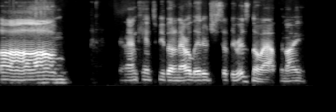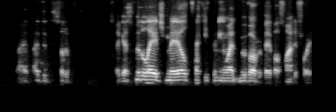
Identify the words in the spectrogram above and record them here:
Um, and Anne came to me about an hour later and she said, there is no app. And I, I, I did sort of, I guess, middle-aged male techie thing and went, move over, babe, I'll find it for you.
